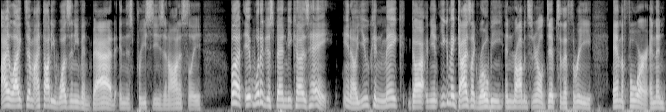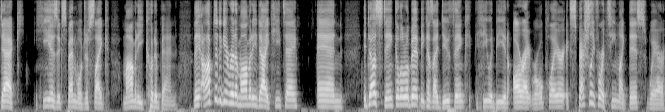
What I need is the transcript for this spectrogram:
I liked him, I thought he wasn't even bad in this preseason, honestly. But it would have just been because, hey, you know, you can make you can make guys like Roby and Robinson Earl dip to the three and the four, and then Deck he is expendable just like Mamadi could have been. They opted to get rid of Mamadi Diakite, and it does stink a little bit because I do think he would be an alright role player, especially for a team like this where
